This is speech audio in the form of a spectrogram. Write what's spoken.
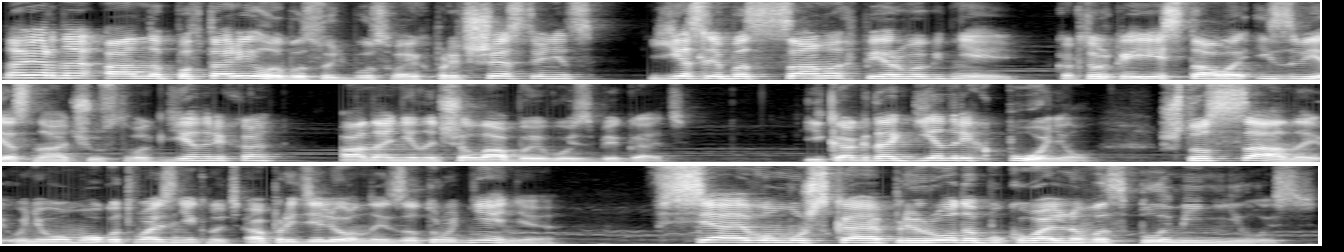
Наверное, Анна повторила бы судьбу своих предшественниц, если бы с самых первых дней, как только ей стало известно о чувствах Генриха, она не начала бы его избегать. И когда Генрих понял, что с Анной у него могут возникнуть определенные затруднения, вся его мужская природа буквально воспламенилась.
